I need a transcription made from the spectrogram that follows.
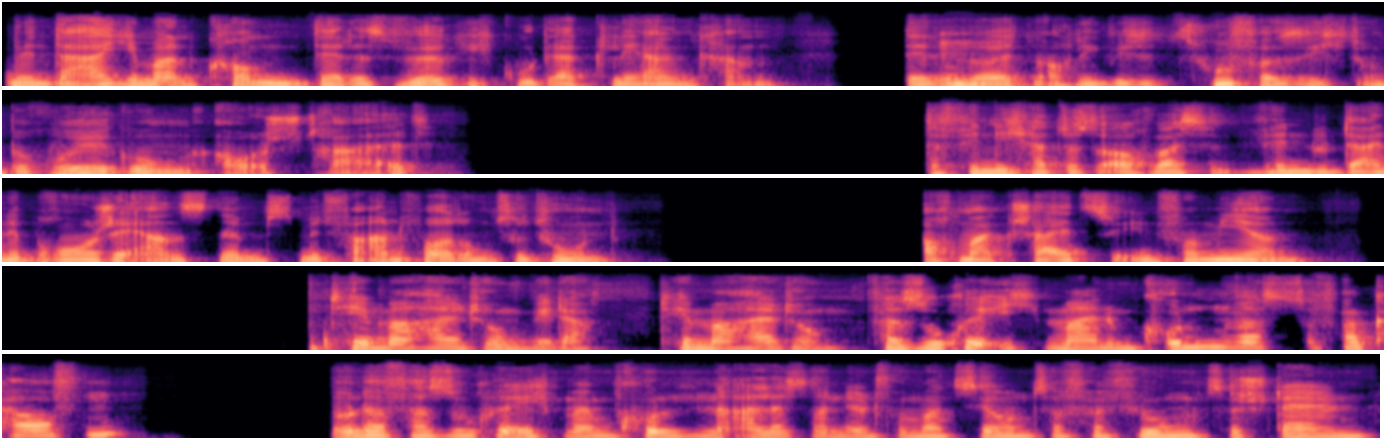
Wenn da jemand kommt, der das wirklich gut erklären kann, der den mhm. Leuten auch eine gewisse Zuversicht und Beruhigung ausstrahlt, da finde ich, hat das auch was, wenn du deine Branche ernst nimmst, mit Verantwortung zu tun. Auch mal gescheit zu informieren. Thema Haltung wieder. Thema Haltung. Versuche ich meinem Kunden was zu verkaufen oder versuche ich meinem Kunden alles an Informationen zur Verfügung zu stellen,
